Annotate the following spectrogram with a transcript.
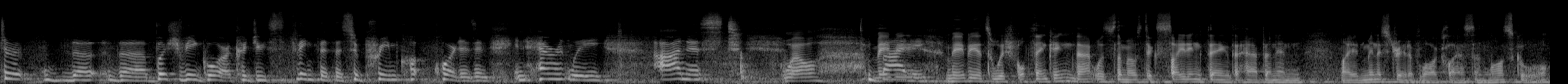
After the the Bush v. Gore could you think that the Supreme Court is an inherently honest? Well, Body. maybe maybe it's wishful thinking. That was the most exciting thing to happen in my administrative law class in law school.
